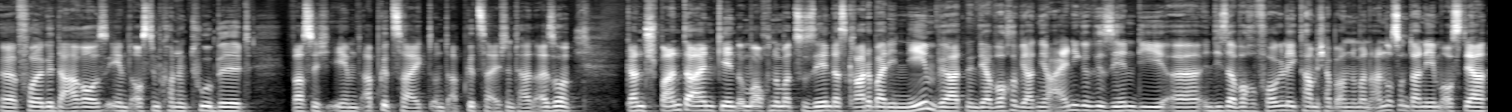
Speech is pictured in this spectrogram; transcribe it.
äh, Folge daraus, eben aus dem Konjunkturbild, was sich eben abgezeigt und abgezeichnet hat. Also ganz spannend dahingehend, um auch nochmal zu sehen, dass gerade bei den Nebenwerten in der Woche, wir hatten ja einige gesehen, die äh, in dieser Woche vorgelegt haben. Ich habe auch nochmal ein anderes Unternehmen aus der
